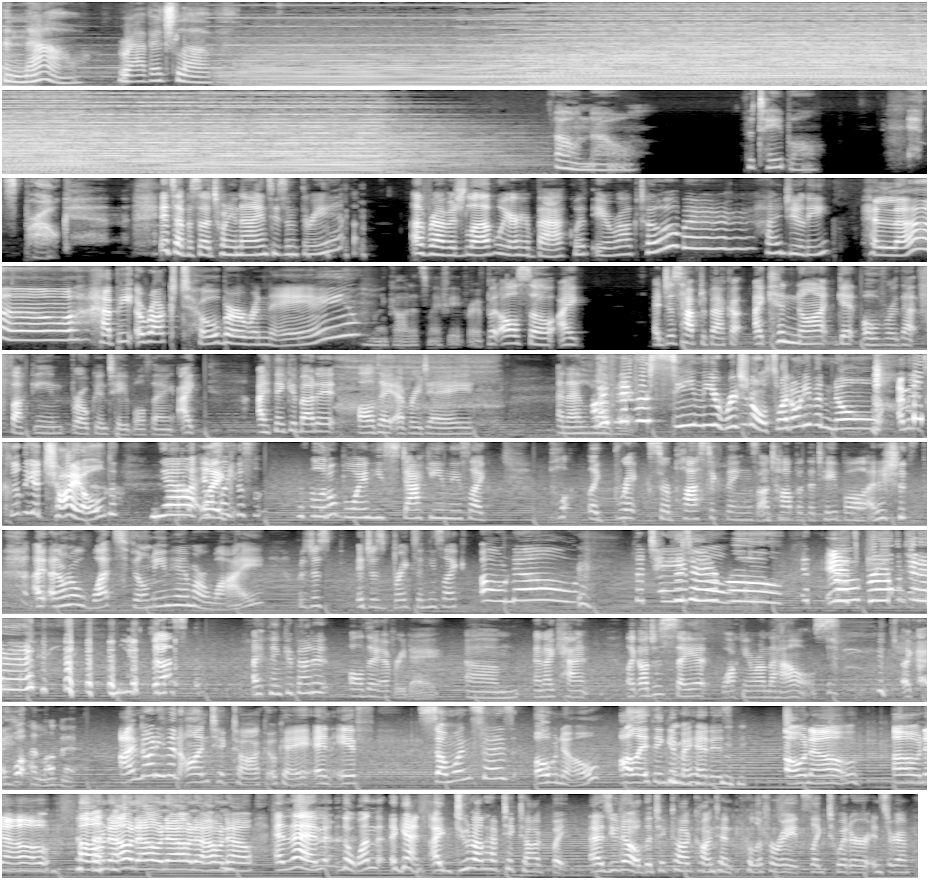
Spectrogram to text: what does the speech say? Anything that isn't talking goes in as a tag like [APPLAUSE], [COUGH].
And now, Ravage Love. Oh no. The table. It's broken. It's episode 29, season 3 [LAUGHS] of Ravage Love. We are back with Ear October. Hi, Julie. Hello. Happy October, Renee. Oh my god, it's my favorite. But also, I I just have to back up. I cannot get over that fucking broken table thing. I I think about it all day every day and I love I've it. never seen the original, so I don't even know. I mean, it's [LAUGHS] clearly a child. Yeah, it's like, Like- this, this little boy, and he's stacking these like, pl- like bricks or plastic things on top of the table, and it just, I, I don't know what's filming him or why, but it just, it just breaks, and he's like, oh no, [LAUGHS] the table, The table. it's, It's broken." broken. And you [LAUGHS] just, I think about it all day, every day, um, and I can't, like, I'll just say it walking around the house, like, I, Well- I love it. I'm not even on TikTok, okay? And if someone says, "Oh no," all I think in my head is, [LAUGHS] "Oh no." Oh no. Oh no, no, no, no, no. And then the one that, again, I do not have TikTok, but as you know, the TikTok content proliferates like Twitter, Instagram.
